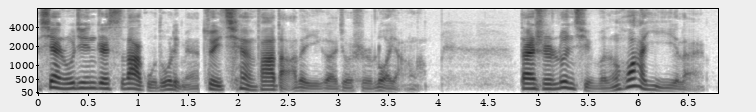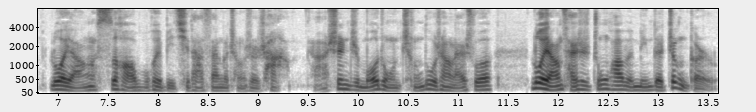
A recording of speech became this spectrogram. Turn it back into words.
现如今，这四大古都里面最欠发达的一个就是洛阳了。但是论起文化意义来，洛阳丝毫不会比其他三个城市差啊！甚至某种程度上来说，洛阳才是中华文明的正根儿。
